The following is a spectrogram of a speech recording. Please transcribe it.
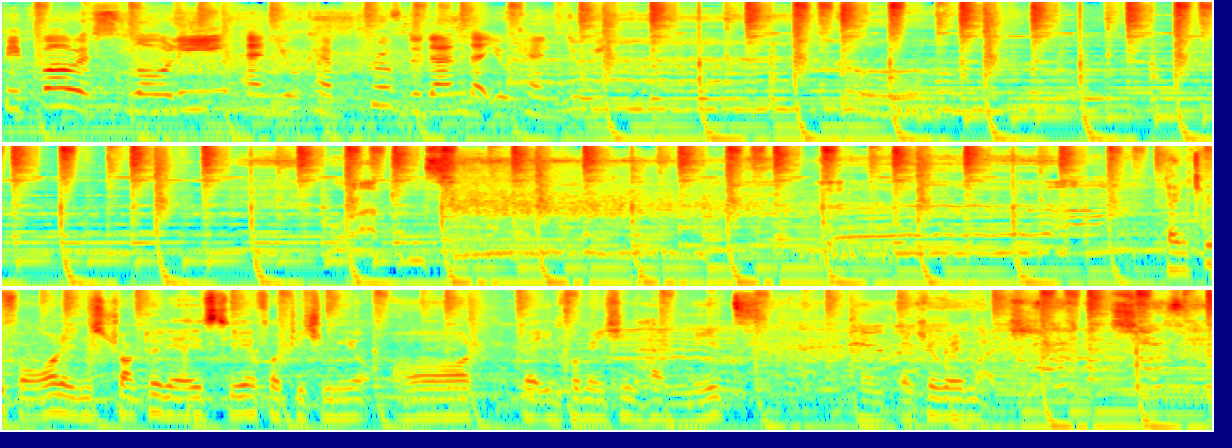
people will slowly and you can prove to them that you can do it. Thank you for all the instructors at FCA for teaching me all the information I need. And thank you very much.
